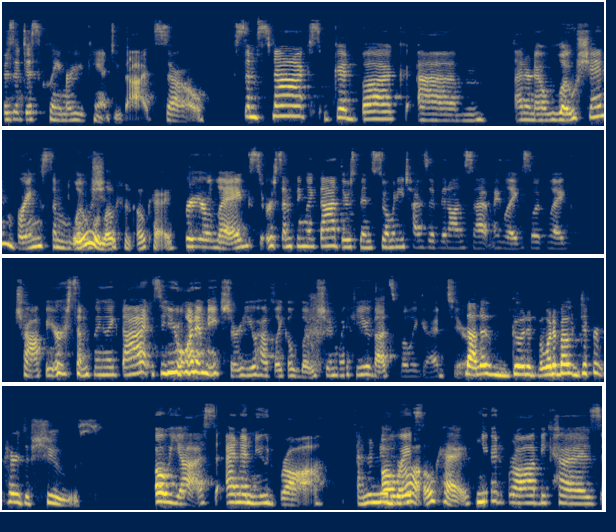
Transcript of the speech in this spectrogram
there's a disclaimer, you can't do that. So some snacks, good book, um, I don't know, lotion, bring some Ooh, lotion lotion. Okay. for your legs or something like that. There's been so many times I've been on set, my legs look like choppy or something like that. So you want to make sure you have like a lotion with you. That's really good too. That is good. What about different pairs of shoes? oh yes, and a nude bra. And a nude Always. bra. Okay. Nude bra because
